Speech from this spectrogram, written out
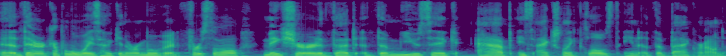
uh, there are a couple of ways how you can remove it. First of all, make sure that the music app is actually closed in the background.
